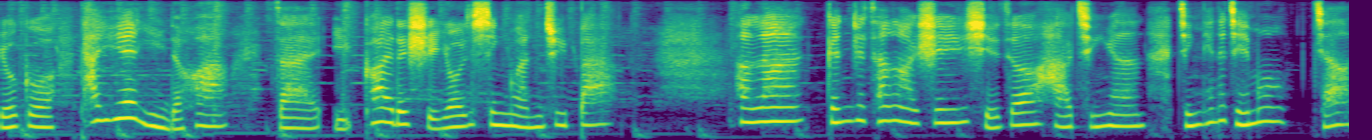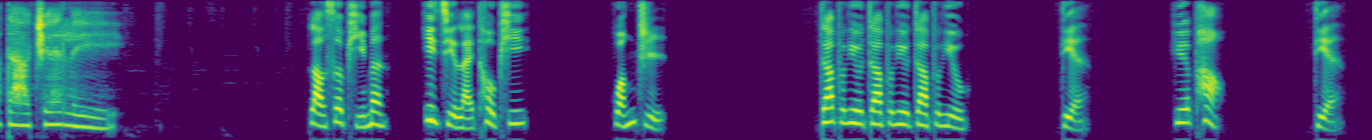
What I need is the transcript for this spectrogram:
如果他愿意的话。在愉快的使用新玩具吧。好啦，跟着苍老师学做好情人，今天的节目就到这里。老色皮们，一起来透批！网址：w w w. 点约炮点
